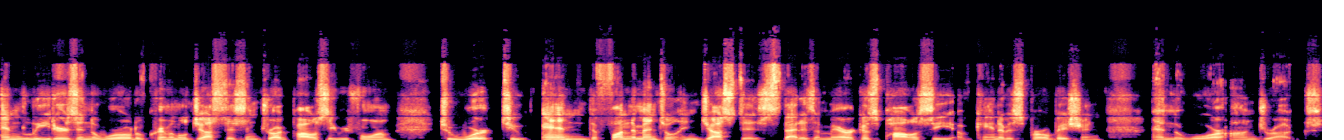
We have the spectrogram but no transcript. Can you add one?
and leaders in the world of criminal justice and drug policy reform to work to end the fundamental injustice that is America's policy of cannabis prohibition and the war on drugs.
